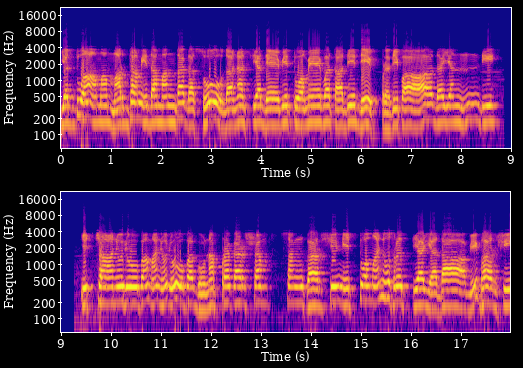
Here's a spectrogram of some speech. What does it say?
यद्वाममर्धमिदमन्दगसूदनस्य देवि त्वमेव तदिति प्रतिपादयन्ति। इच्छानुरूपमनुरूपगुणप्रकर्षं सङ्कर्षिणि त्वमनुसृत्य यदा बिभर्षि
